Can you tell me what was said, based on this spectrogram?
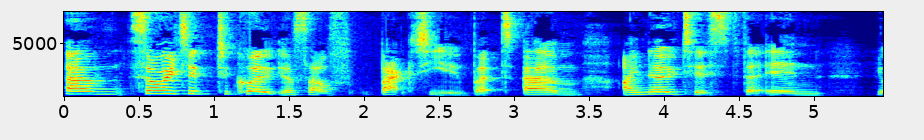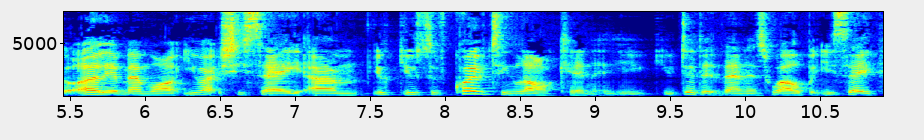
Um, sorry to, to quote yourself back to you, but um, I noticed that in your earlier memoir, you actually say um, you're, you're, sort of quoting Larkin. You, you did it then as well, but you say,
